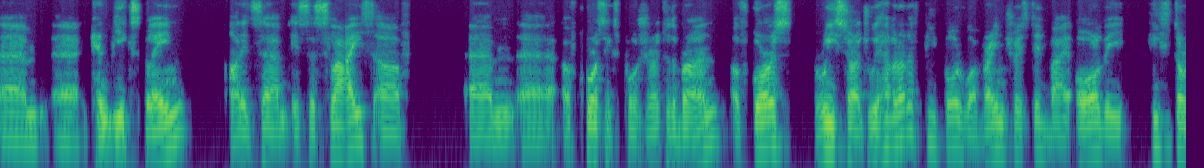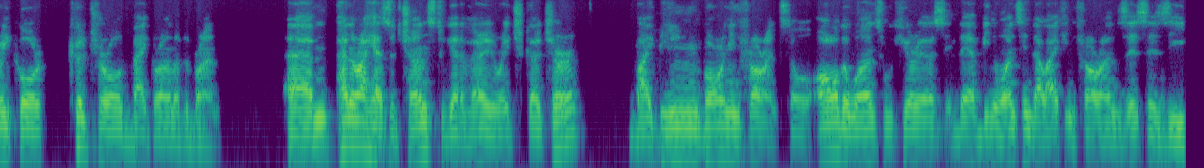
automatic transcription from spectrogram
um, uh, can be explained, and it's um, it's a slice of, um, uh, of course, exposure to the brand. Of course, research. We have a lot of people who are very interested by all the historical, cultural background of the brand. Um, Panerai has a chance to get a very rich culture by being born in Florence. So all the ones who hear us, if they have been once in their life in Florence, this is the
